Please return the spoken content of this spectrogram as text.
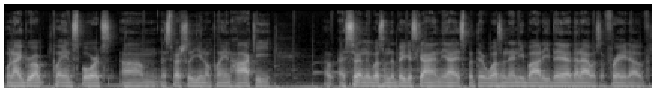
when I grew up playing sports, um, especially you know playing hockey, I, certainly wasn't the biggest guy on the ice, but there wasn't anybody there that I was afraid of.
